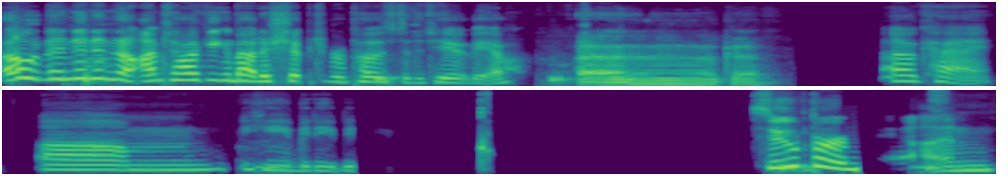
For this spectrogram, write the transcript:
Oh no no no no! I'm talking about a ship to propose to the two of you. Uh, okay. Okay. Um. Heebity. Superman.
